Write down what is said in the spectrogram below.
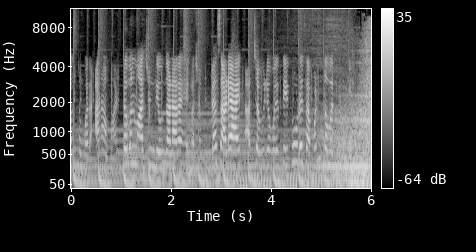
कस्टमर आरामात डबल मार्जिन देऊन जाणार आहे. अशा कुठल्या साड्या आहेत आजच्या व्हिडिओमध्ये ते थोडेच आपण कव्हर करूया.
